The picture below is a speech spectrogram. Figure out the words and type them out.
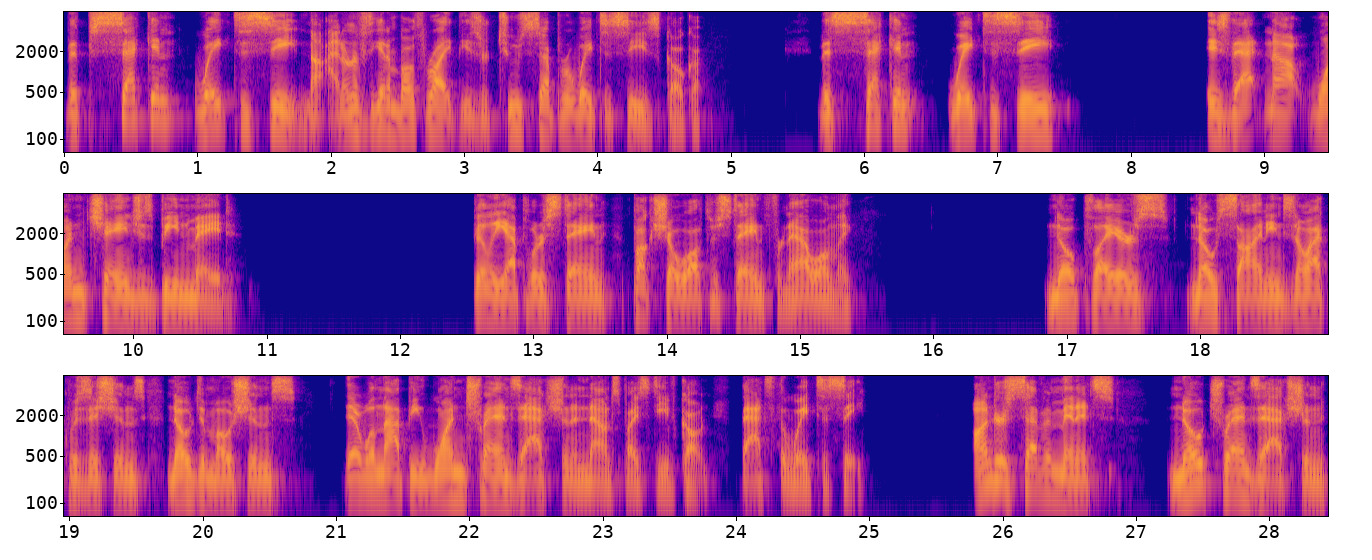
The second wait to see. Now, I don't have to get them both right. These are two separate wait to sees, Coca. The second wait to see is that not one change is being made. Billy Eppler staying, Buck Showalter staying for now only. No players, no signings, no acquisitions, no demotions. There will not be one transaction announced by Steve Cohen. That's the way to see. Under seven minutes, no transaction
